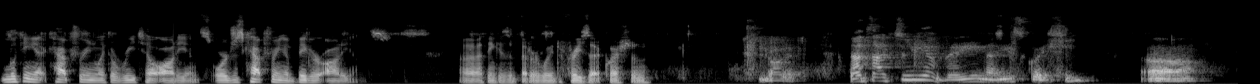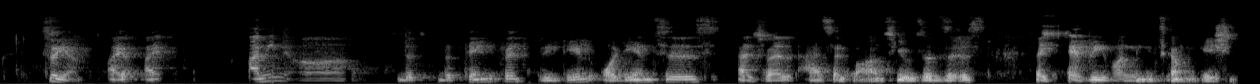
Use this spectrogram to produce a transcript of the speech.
looking at capturing like a retail audience or just capturing a bigger audience. Uh, I think is a better way to phrase that question. Got it. That's actually a very nice question. Uh, so yeah, I I I mean uh, the the thing with retail audiences as well as advanced users is like everyone needs communication,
